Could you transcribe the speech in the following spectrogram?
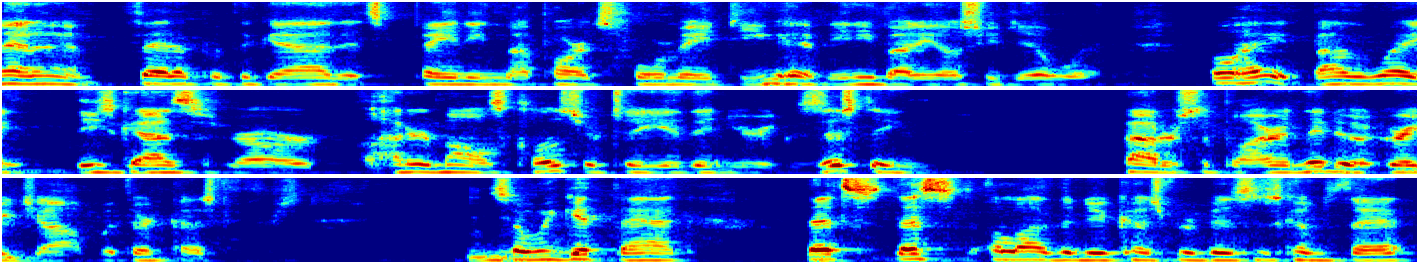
man i'm fed up with the guy that's painting my parts for me. Do you have anybody else you deal with oh hey by the way these guys are 100 miles closer to you than your existing powder supplier and they do a great job with their customers mm-hmm. so we get that that's that's a lot of the new customer business comes that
